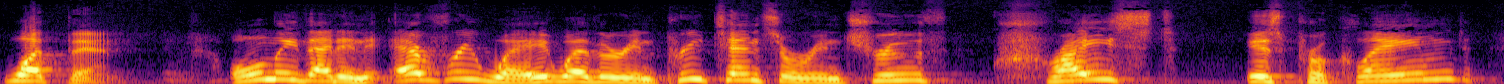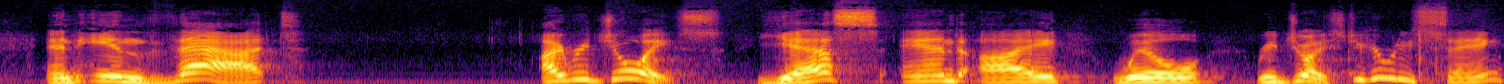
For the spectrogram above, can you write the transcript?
What then? Only that in every way, whether in pretense or in truth, Christ is proclaimed, and in that I rejoice. Yes, and I will rejoice. Do you hear what he's saying?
